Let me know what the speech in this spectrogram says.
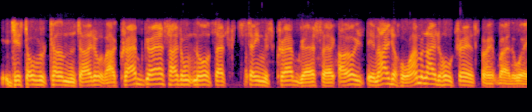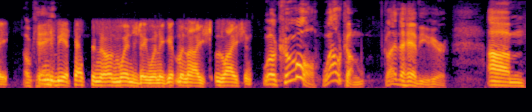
It just overcomes. I don't uh, crabgrass. I don't know if that's the same as crabgrass. I, I always in Idaho. I'm an Idaho transplant, by the way. Okay. Going to be a Texan on Wednesday when I get my license. Well, cool. Welcome. Glad to have you here. Um,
